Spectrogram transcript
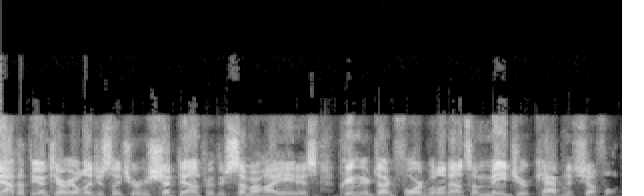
Now that the Ontario legislature has shut down for their summer hiatus, Premier Doug Ford will announce a major cabinet shuffle.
